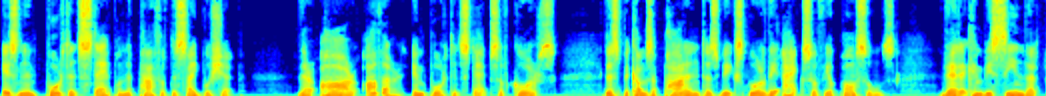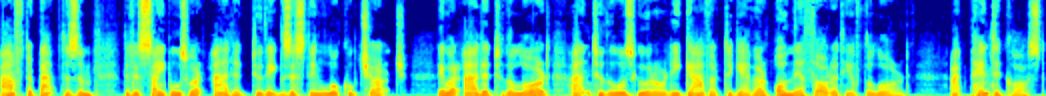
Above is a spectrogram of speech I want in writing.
is an important step on the path of discipleship. There are other important steps, of course. This becomes apparent as we explore the Acts of the Apostles. There it can be seen that after baptism, the disciples were added to the existing local church. They were added to the Lord and to those who were already gathered together on the authority of the Lord. At Pentecost,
